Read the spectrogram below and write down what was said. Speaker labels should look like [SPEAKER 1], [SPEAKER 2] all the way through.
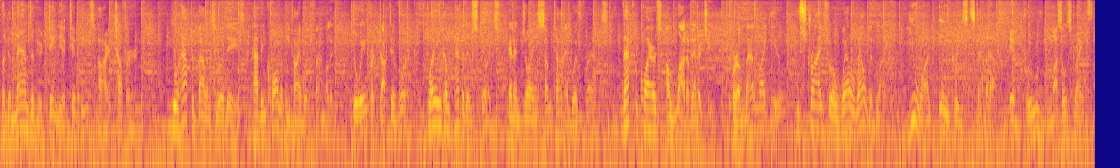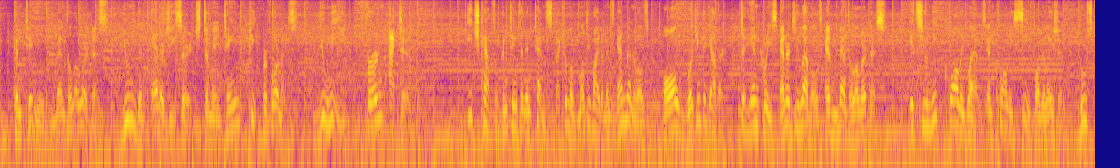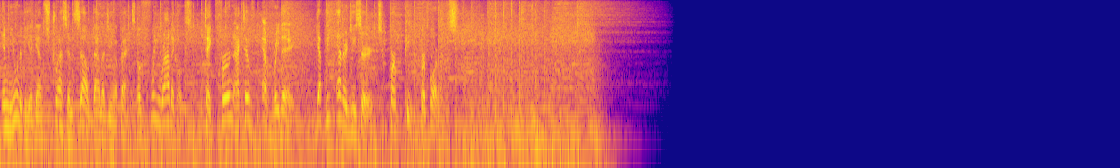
[SPEAKER 1] the demands of your daily activities are tougher. You'll have to balance your days having quality time with family, doing productive work, playing competitive sports, and enjoying some time with friends. That requires a lot of energy. For a man like you, who strives for a well-rounded life, you want increased stamina, improved muscle strength, continued mental alertness. You need an energy surge to maintain peak performance. You need Fern Activ. Each capsule contains an intense spectrum of multivitamins and minerals, all working together to increase energy levels and mental alertness. Its unique Quali-Blends and Quali-C formulation boost immunity against stress and cell-damaging effects of free radicals. Take Fern Activ every day. Get the energy surge for peak performance.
